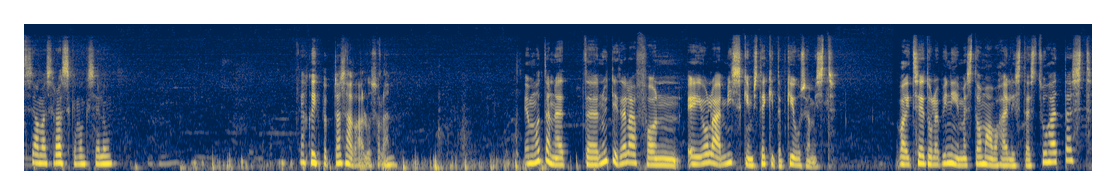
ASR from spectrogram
samas raskemaks elu jah, kõik peab tasakaalus olema. ja ma mõtlen, et äh, nutitelefon ei ole miski, mis tekitab kiusamist, vaid see tuleb inimeste omavahelistest suhetest,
